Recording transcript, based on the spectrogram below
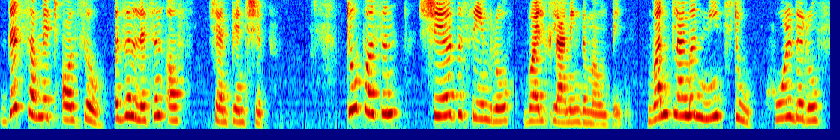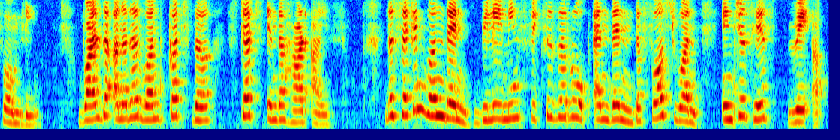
this summit also is a lesson of championship. Two persons share the same rope while climbing the mountain. One climber needs to hold the rope firmly, while the another one cuts the steps in the hard ice. The second one then, belay means fixes a rope and then the first one inches his way up,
